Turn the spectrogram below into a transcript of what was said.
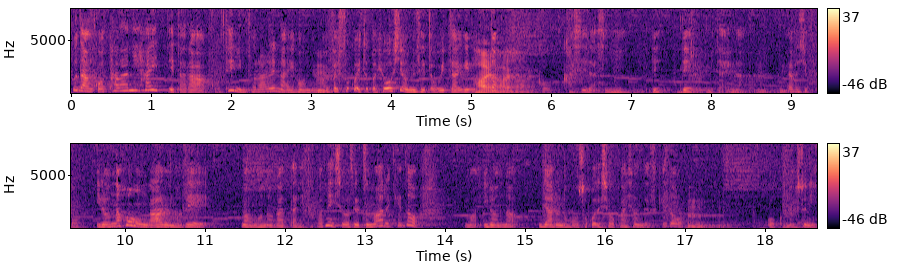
普段こう棚に入ってたらこう手に取られない本でも、うん。やっぱりそこへちょっと表紙を見せて置いてあげると、こう貸し出しに出出るみたいな。やっぱしこういろんな本があるので、まあ、物語とかね小説もあるけど、まあ、いろんなジャンルの本をそこで紹介したんですけど、うんうん。多くの人に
